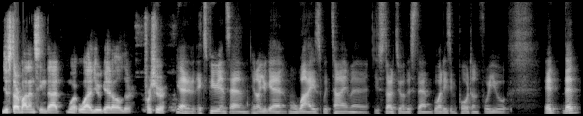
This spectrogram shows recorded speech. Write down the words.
you start balancing that while you get older for sure. Yeah experience and you know you get more wise with time and you start to understand what is important for you. It that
